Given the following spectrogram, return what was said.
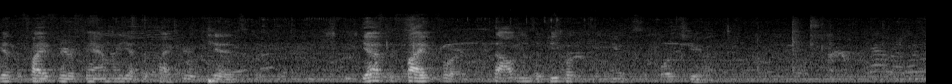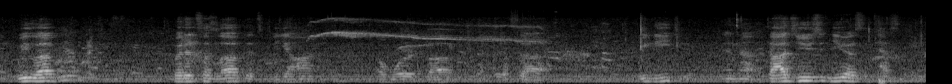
You have to fight for your family. You have to fight for your kids. You have to fight for thousands of people that continue to support you. We love you, but it's a love that's beyond a word love. It's uh, we need you, and uh, God's using you as a testament.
